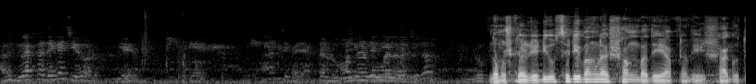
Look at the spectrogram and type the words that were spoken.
আমি দু একটা দেখেছি ওর ইয়ে। হ্যাঁ, ঠিক আছে একটা রূপসিংহকে নমস্কার রেডিও সিটি বাংলার সংবাদে আপনাদের স্বাগত।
